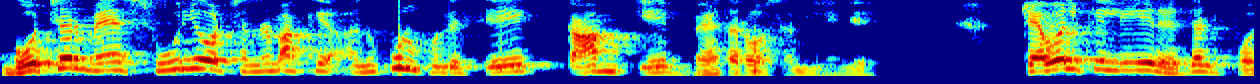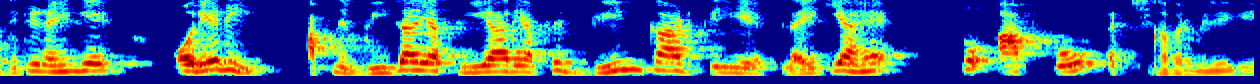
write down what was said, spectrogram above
गोचर में सूर्य और चंद्रमा के अनुकूल होने से काम के बेहतर अवसर मिलेंगे। ट्रेवल के लिए रिज़ल्ट पॉजिटिव रहेंगे। और यदि आपने वीज़ा या पीआर या फिर ग्रीन कार्ड के लिए अप्लाई किया है तो आपको अच्छी खबर मिलेगी।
